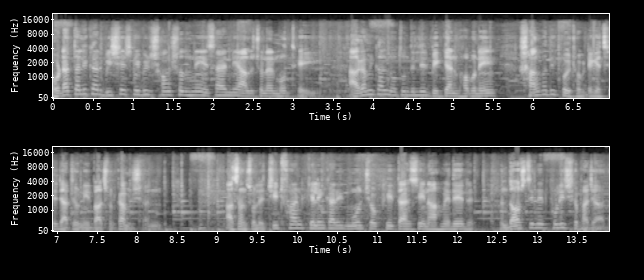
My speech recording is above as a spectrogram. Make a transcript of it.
ভোটার তালিকার বিশেষ নিবিড় সংশোধনী, এসআইআর নিয়ে আলোচনার মধ্যেই আগামীকাল নতুন দিল্লির বিজ্ঞান ভবনে সাংবাদিক বৈঠক ডেকেছে জাতীয় নির্বাচন কমিশন। আসানসোলের চিটফান্ড কেলেঙ্কারির মূল চক্রী তাহসিন আহমেদের দশ দিনের পুলিশ হেফাজত।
